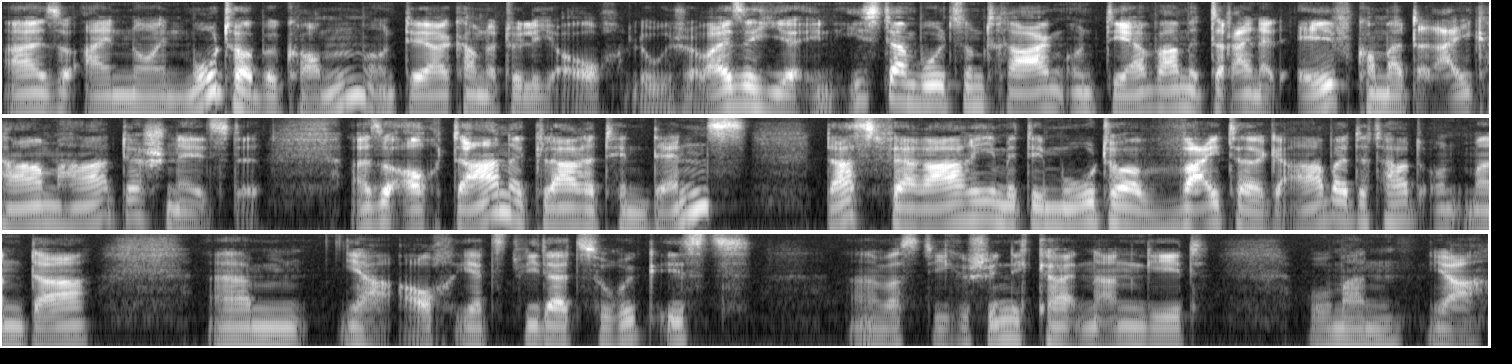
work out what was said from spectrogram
also einen neuen Motor bekommen. Und der kam natürlich auch logischerweise hier in Istanbul zum Tragen. Und der war mit 311,3 km/h der schnellste. Also auch da eine klare Tendenz, dass Ferrari mit dem Motor weiter gearbeitet hat und man da ähm, ja auch jetzt wieder zurück ist, äh, was die Geschwindigkeiten angeht wo man ja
